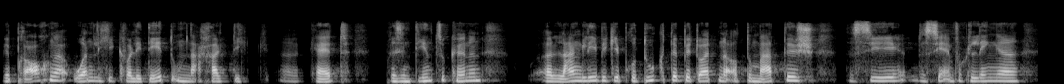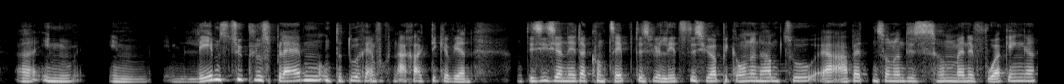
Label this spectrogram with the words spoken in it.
Wir brauchen eine ordentliche Qualität, um Nachhaltigkeit präsentieren zu können. Äh, langlebige Produkte bedeuten automatisch, dass sie, dass sie einfach länger äh, im, im, im Lebenszyklus bleiben und dadurch einfach nachhaltiger werden. Und das ist ja nicht ein Konzept, das wir letztes Jahr begonnen haben zu erarbeiten, sondern das haben meine Vorgänger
